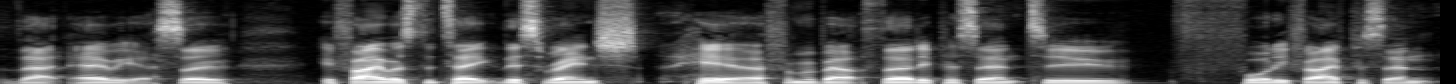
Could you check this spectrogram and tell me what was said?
that area. So if I was to take this range here from about 30% to 45%,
